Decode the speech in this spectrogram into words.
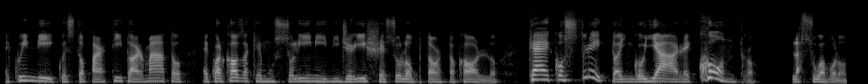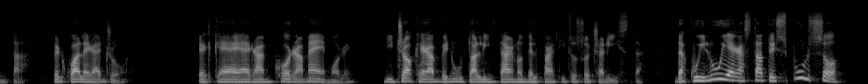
E quindi questo partito armato è qualcosa che Mussolini digerisce solo obtorto collo, che è costretto a ingoiare contro la sua volontà. Per quale ragione? Perché era ancora memore di ciò che era avvenuto all'interno del Partito Socialista, da cui lui era stato espulso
